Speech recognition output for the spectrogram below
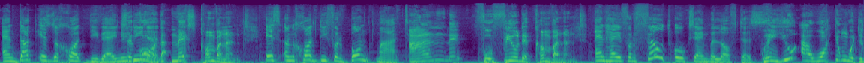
En dat is de God die wij It's nu God dienen. that makes covenant Is een God die verbond maakt. and fulfill the covenant. En hij vervult ook zijn beloftes. When you are walking with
